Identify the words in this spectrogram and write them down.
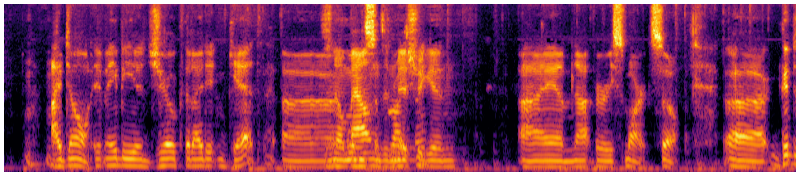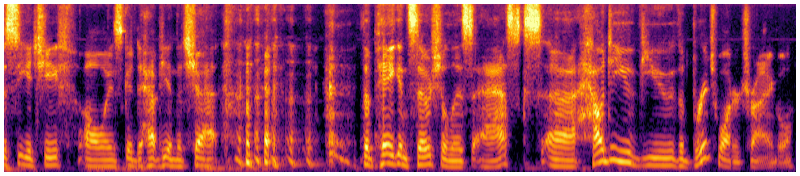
I don't. It may be a joke that I didn't get. Uh, there's no mountains in Michigan. Me. I am not very smart. So, uh, good to see you, Chief. Always good to have you in the chat. the Pagan Socialist asks, uh, How do you view the Bridgewater Triangle?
